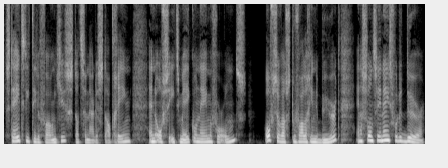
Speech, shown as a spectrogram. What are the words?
Steeds die telefoontjes dat ze naar de stad ging en of ze iets mee kon nemen voor ons. Of ze was toevallig in de buurt en dan stond ze ineens voor de deur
